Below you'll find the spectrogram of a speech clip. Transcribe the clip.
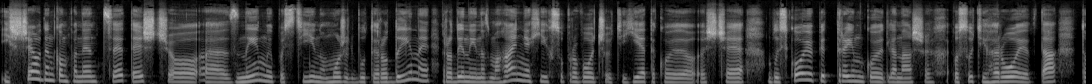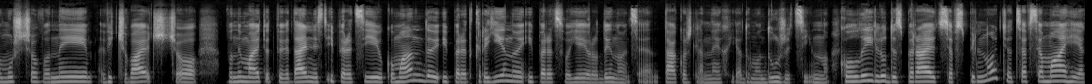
І ще один компонент це те, що е, з ними постійно можуть бути родини. Родини і на змаганнях їх супроводжують. Є такою ще близькою підтримкою. Підтримкою для наших по суті героїв, да, тому що вони відчувають, що вони мають відповідальність і перед цією командою, і перед країною, і перед своєю родиною. Це також для них, я думаю, дуже цінно. Коли люди збираються в спільноті, це вся магія,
